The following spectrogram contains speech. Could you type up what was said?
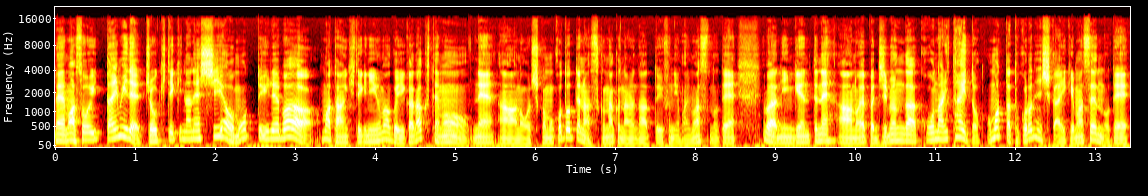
で、まあそういった意味で長期的なね、視野を持っていれば、まあ短期的にうまくいかなくても、ね、あの、落ち込むことっていうのは少なくなるなというふうに思いますので、やっぱ人間ってね、あの、やっぱ自分がこうなりたいと思ったところにしかいけませんので、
